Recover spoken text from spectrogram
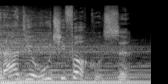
Radio UCI Focus.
